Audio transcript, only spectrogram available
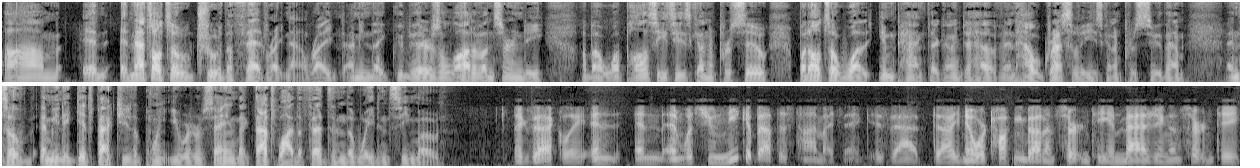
Um, and and that's also true of the Fed right now, right? I mean, like there's a lot of uncertainty about what policies he's going to pursue, but also what impact they're going to have and how aggressively he's going to pursue them. And so, I mean, it gets back to the point you were saying, like that's why the Fed's in the wait and see mode. Exactly, and and and what's unique about this time, I think, is that uh, you know we're talking about uncertainty and managing uncertainty,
